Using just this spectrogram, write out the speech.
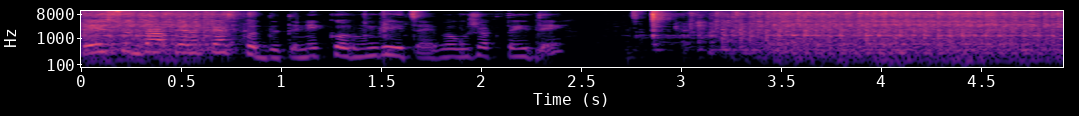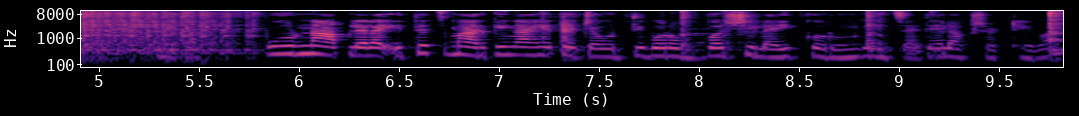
हे सुद्धा आपल्याला त्याच पद्धतीने करून घ्यायचं आहे. बघू शकता इथे. पूर्ण आपल्याला इथेच मार्किंग आहे. त्याच्यावरती बरोबर शिलाई करून घ्यायचं आहे. ते लक्षात ठेवा.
